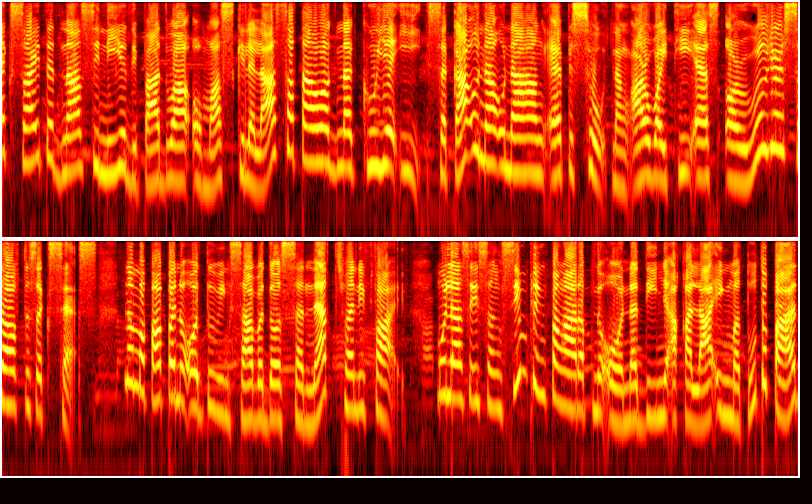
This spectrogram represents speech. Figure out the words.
Excited na si Neo Di Padua o mas kilala sa tawag na Kuya E sa kauna-unahang episode ng RYTS or Will Yourself to Success na mapapanood tuwing Sabado sa Net25 mula sa isang simpleng pangarap noon na di niya akalaing matutupad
